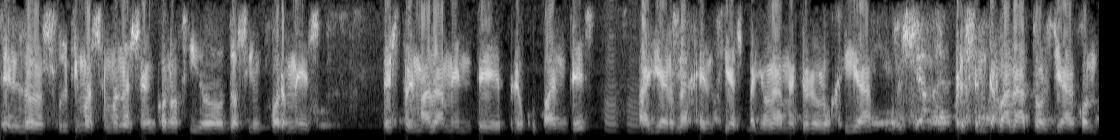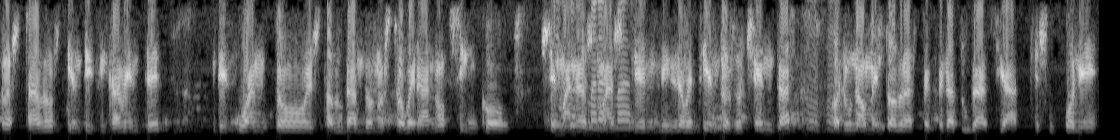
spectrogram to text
En las últimas semanas se han conocido dos informes extremadamente preocupantes. Ayer la Agencia Española de Meteorología pues, presentaba datos ya contrastados científicamente de cuánto está durando nuestro verano, cinco semanas, más, que en 1980, con un aumento de las temperaturas ya que supone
